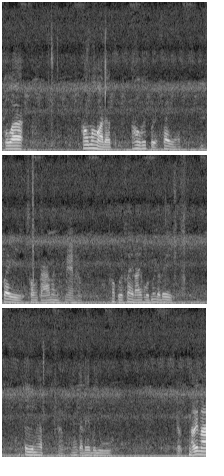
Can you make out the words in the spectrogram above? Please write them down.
เพราะว่าเข้ามาหัวแต่เข้าไปเปิดไฟครับ ไฟสองตามัน แม่นครับ เข้าเปิดไฟหลายผลมันก็ได้ตื่นครับครับ มันก็ได้บอยูครับเอาไปมา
